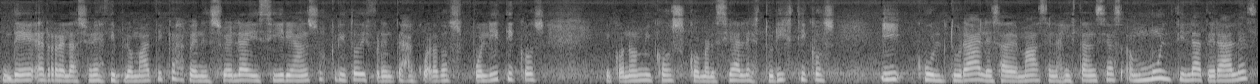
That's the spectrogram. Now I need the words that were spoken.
de relaciones diplomáticas, Venezuela y Siria han suscrito diferentes acuerdos políticos, económicos, comerciales, turísticos y culturales. Además, en las instancias multilaterales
